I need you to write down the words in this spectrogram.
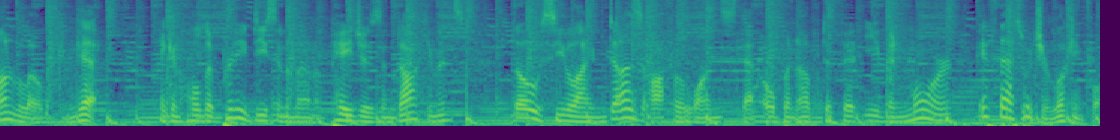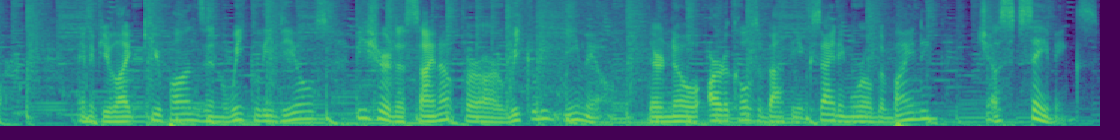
envelope can get. It can hold a pretty decent amount of pages and documents, though C-Line does offer ones that open up to fit even more if that's what you're looking for. And if you like coupons and weekly deals, be sure to sign up for our weekly email. There are no articles about the exciting world of binding, just savings.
